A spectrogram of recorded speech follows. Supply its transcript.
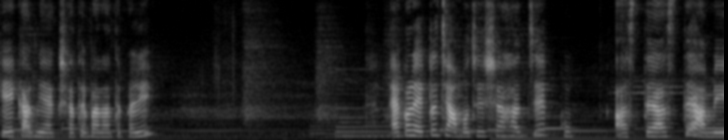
কেক আমি একসাথে বানাতে পারি। এখন একটা চামচের সাহায্যে খুব আস্তে আস্তে আমি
